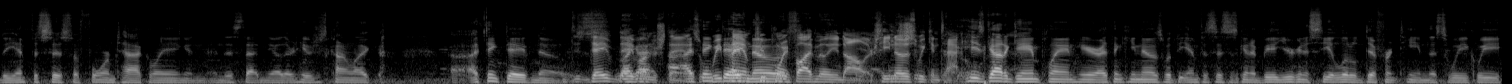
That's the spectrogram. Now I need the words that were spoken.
the emphasis of form tackling and, and this, that, and the other? And he was just kind of like, I think Dave knows. D- Dave Like, Dave I- understands. I, think we Dave pay him knows- two point five million dollars. He knows we can tackle. He's got a game plan here. I think he knows what the emphasis is going to be. You're going to see a little different team this week. We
